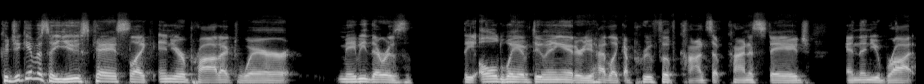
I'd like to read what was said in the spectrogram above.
could you give us a use case like in your product where maybe there was the old way of doing it or you had like a proof of concept kind of stage and then you brought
